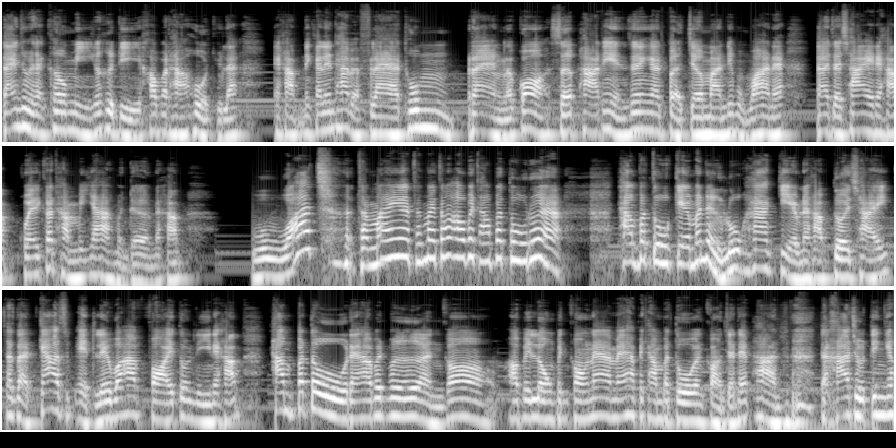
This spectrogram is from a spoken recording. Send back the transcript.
แท็กเกิลมีก็คือดีเข้าปะทะโหดอยู่แล้วนะครับในการเล่นท่าแบบแฟร์ทุ่มแรงแล้วก็เซิร์ฟพาร์ทที่เห็นเช่นการเปิดเจอมันที่ผมว่านะน่าจะใช่นะครับเควสก็ทำไม่ยากเหมือนเดิมนะครับ what ทำไมอะทำไมต้องเอาไปทำประตูด้วยอะทำประตูเกมมาหนึ่งลูก 5 เกมนะครับ โดยใช้สแตท91 เลเวลอัพฟอยตัวนี้นะครับทำประตูนะครับเพื่อนๆ ก็เอาไปลงเป็นกองหน้าไหมไปทำประตูกันก่อนจะได้ผ่าน แต่ค่าชูตติ้งแค่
